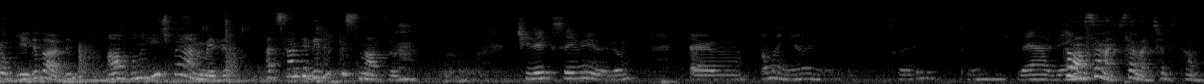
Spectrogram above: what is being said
Yok 7 verdim. Ama bunu hiç beğenmedim. Hadi sen de verir misin artık? Çilek seviyorum. Em, ama yani sarı ya da turuncu veya renk. Tamam sen aç sen aç hadi tamam.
